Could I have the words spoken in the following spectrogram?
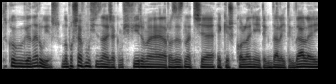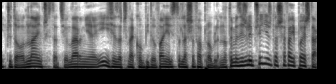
tylko go generujesz. No bo szef musi znaleźć jakąś firmę, rozeznać się, jakie szkolenie i tak dalej, tak dalej, czy to online, czy stacjonarnie i się zaczyna kombinowanie. Jest to dla szefa problem. Natomiast jeżeli przyjdziesz do szefa i powiesz tak,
